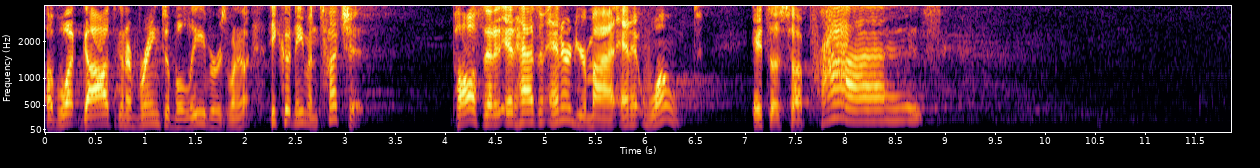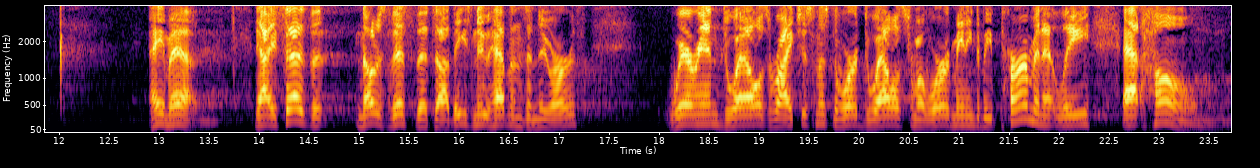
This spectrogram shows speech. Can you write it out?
of what God's going to bring to believers, when it, he couldn't even touch it. Paul said it, it hasn't entered your mind, and it won't. It's a surprise. Amen. Now he says that notice this that uh, these new heavens and new earth, wherein dwells righteousness, the word dwell is from a word meaning to be permanently at home.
